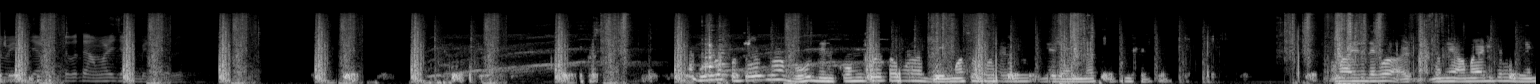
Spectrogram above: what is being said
মেরিজা করতে করতে আমারই জান বেরিয়ে যাবে বুঝতে সত্যি কথা তোমার বহুত দিন কম করে তো আমার দেড় মাসও হয়ে গেল যে র্যাম না সেটিং খেলতে আমার আইডি দেখো আর মানে আমার আইডি কোনো র্যাম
